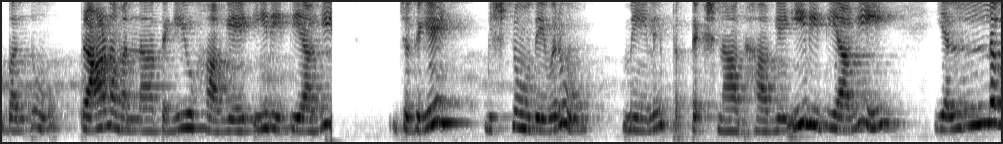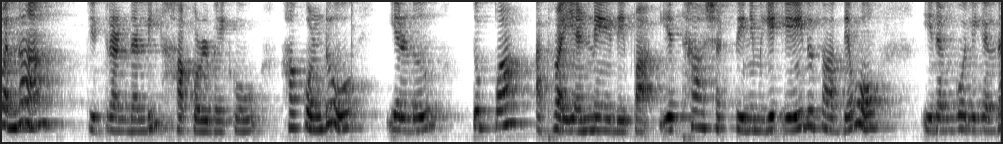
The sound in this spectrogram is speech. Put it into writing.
ಬಂದು ಪ್ರಾಣವನ್ನು ತೆಗೆಯುವ ಹಾಗೆ ಈ ರೀತಿಯಾಗಿ ಜೊತೆಗೆ ವಿಷ್ಣು ದೇವರು ಮೇಲೆ ಪ್ರತ್ಯಕ್ಷನಾದ ಹಾಗೆ ಈ ರೀತಿಯಾಗಿ ಎಲ್ಲವನ್ನ ಚಿತ್ರಣದಲ್ಲಿ ಹಾಕ್ಕೊಳ್ಬೇಕು ಹಾಕ್ಕೊಂಡು ಎರಡು ತುಪ್ಪ ಅಥವಾ ಎಣ್ಣೆ ದೀಪ ಯಥಾಶಕ್ತಿ ನಿಮಗೆ ಏನು ಸಾಧ್ಯವೋ ಈ ರಂಗೋಲಿಗೆಲ್ಲ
